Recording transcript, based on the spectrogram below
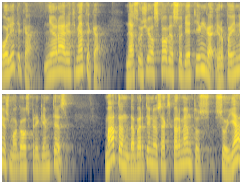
Politika nėra aritmetika, nes už jo stovi sudėtinga ir paini žmogaus prigimtis. Matant dabartinius eksperimentus su ją,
